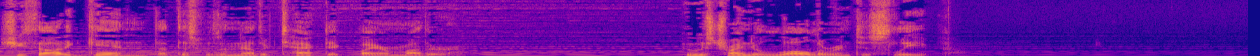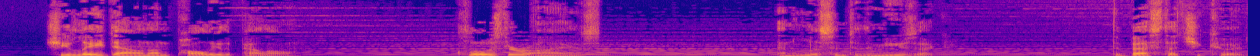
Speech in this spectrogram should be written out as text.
she thought again that this was another tactic by her mother who was trying to lull her into sleep. She lay down on Polly the pillow, closed her eyes, and listened to the music the best that she could.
